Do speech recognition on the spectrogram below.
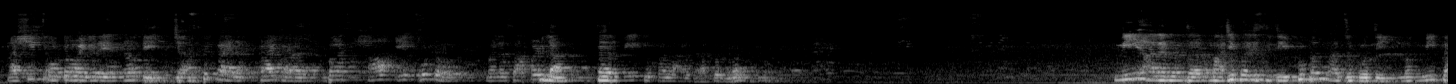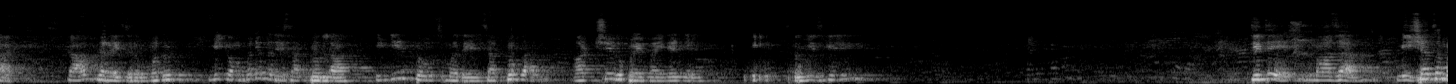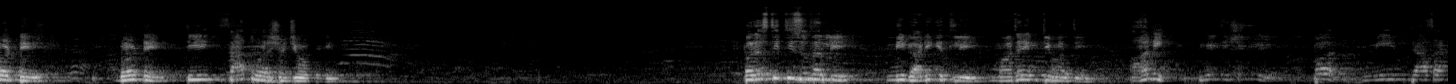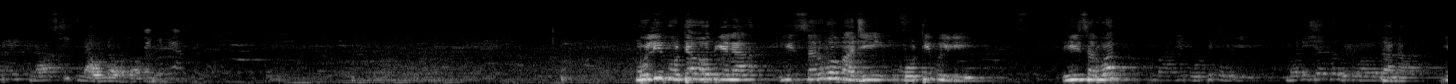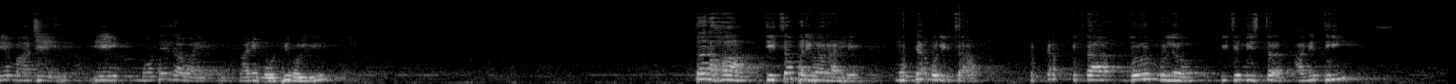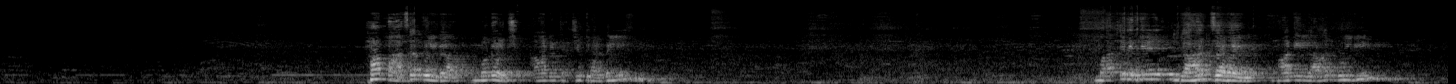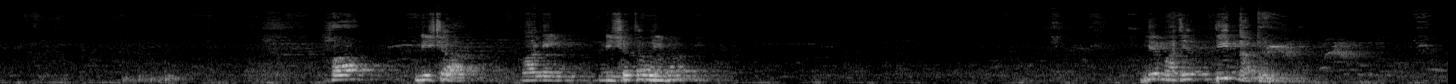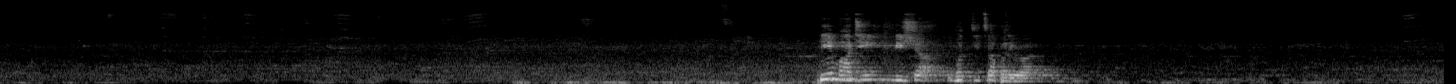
अशी फोटो वगैरे नव्हती. जास्त काय काय करत पण हा एक फोटो मला सापडला. तर मी तुम्हाला आज दाखवलो मी आल्यानंतर माझी परिस्थिती खूपच नाजूक होती. मग मी काय? काम करायचं. म्हणून मी कंपनीमध्ये सातपूरला इंडियन टोल्समध्ये सातपूरला आठशे रुपये महिन्याने तिथे माझा निशाचा बर्थडे बर्थडे ती सात वर्षाची होती. परिस्थिती सुधारली मी गाडी घेतली माझ्या हिमतीवरती आणि मी ती शिकली पण मी त्यासाठी क्लास लावला होता. मुली मोठ्या होत गेल्या ही सर्व माझी मोठी मुलगी ही सर्वात माझी मोठी मुलगी मनीषाचा विवाह झाला. हे माझे हे मोठे जावाई आणि मोठी मुलगी. तर हा तिचा परिवार आहे मोठ्या मुलीचा. मोठ्या मुलीचा दोन मुलं तिचे मिस्टर आणि ती. हा माझा मुलगा मनोज आणि त्याची फॅमिली माझे म्हणजे हे लहान जावाई आणि लहान मुलगी हा निशा आणि निशाचा मुलगा. हे माझे तीन नातू. ही माझी निशा व तिचा परिवार.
